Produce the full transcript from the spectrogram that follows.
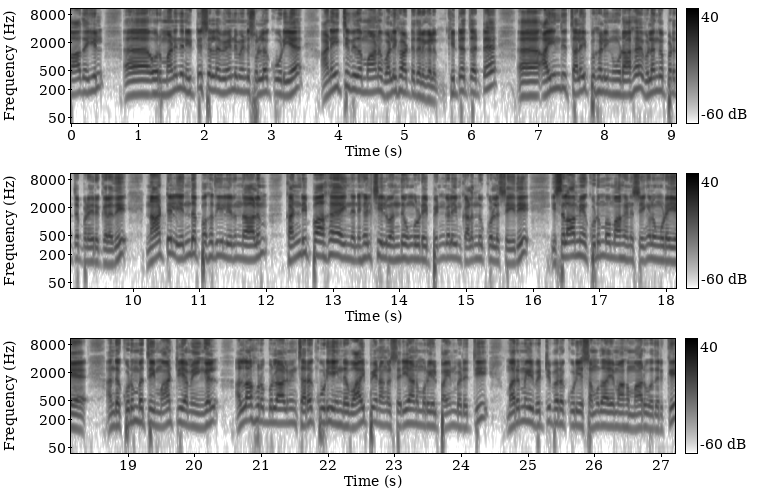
பாதையில் ஒரு மனிதன் இட்டு செல்ல வேண்டும் என்று சொல்லக்கூடிய அனைத்து விதமான வழிகாட்டுதல்களும் கிட்டத்தட்ட ஐந்து தலைப்புகளின் ஊடாக விளங்கப்படுத்தப்பட இருக்கிறது. நாட்டில் எந்த பகுதியில் இருந்தாலும் கண்டிப்பாக இந்த நிகழ்ச்சியில் வந்து உங்களுடைய பெண்களையும் கலந்து கொள்ள செய்து இஸ்லாமிய குடும்பமாக என்ன செய்யுங்கள் உங்களுடைய அந்த குடும்பத்தை மாற்றி அமையுங்கள். அல்லாஹு ரபுல் ஆலமீன் தரக்கூடிய இந்த வாய்ப்பை நாங்கள் சரியான முறையில் பயன்படுத்தி மறுமையில் வெற்றி பெறக்கூடிய சமுதாயமாக மாறுவதற்கு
